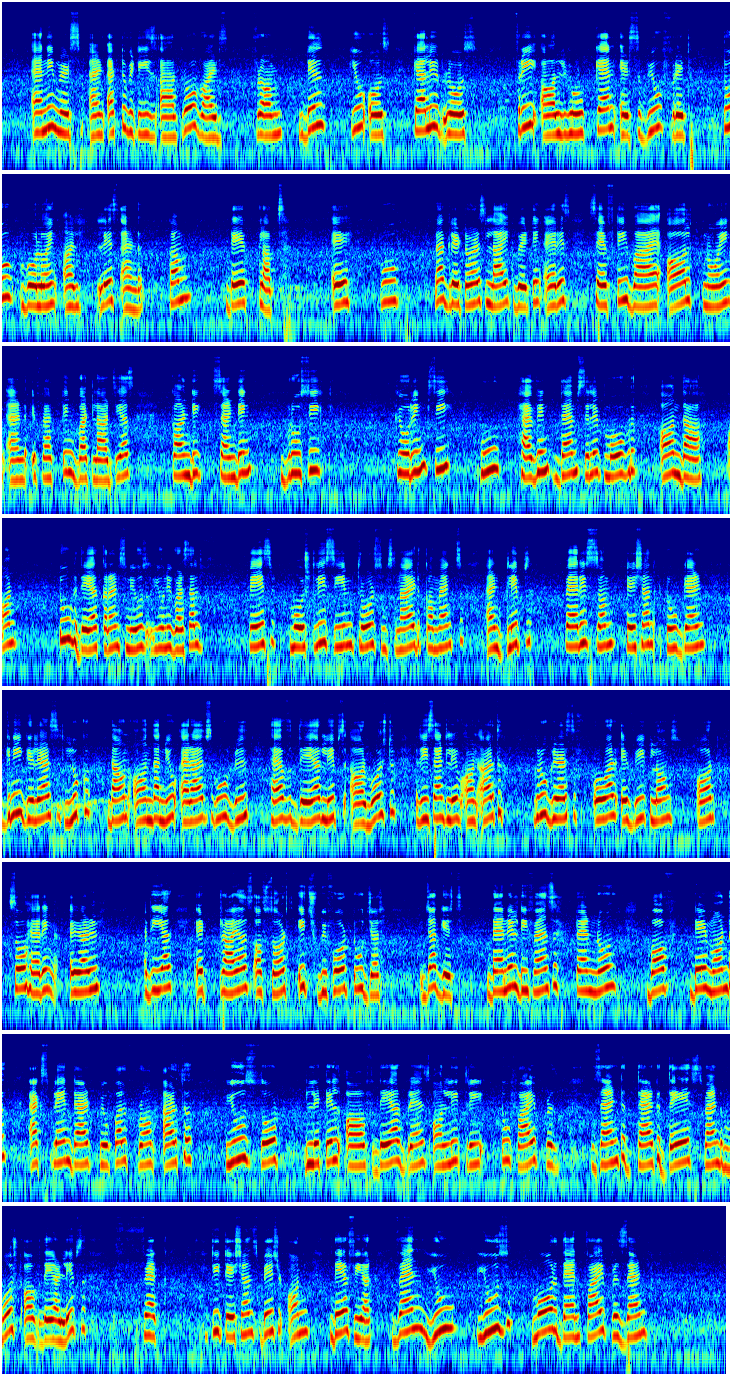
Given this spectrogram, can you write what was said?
Animates and activities are provided from Dil QOS Cali Rose free all you can it's view freight to bowling less and come day clubs a pu- regulators like waiting Aries safety by all knowing and affecting but largest condescending Brucey currency who having them slip moved on the on to their current news universal faced mostly seem through snide comments and clips Paris some temptation to gain Gilead's look down on the new arrivals who will have their lips or most recent live on earth. Grew grades over a week long or so hearing real, real trials of sorts each before two judge, judges. Daniel defense Tenno Bob Diamond explained that people from Earth use so little of their brains, only 3 to 5 percent, that they spend most of their lives facultations based on their fear. When you use more than 5 percent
